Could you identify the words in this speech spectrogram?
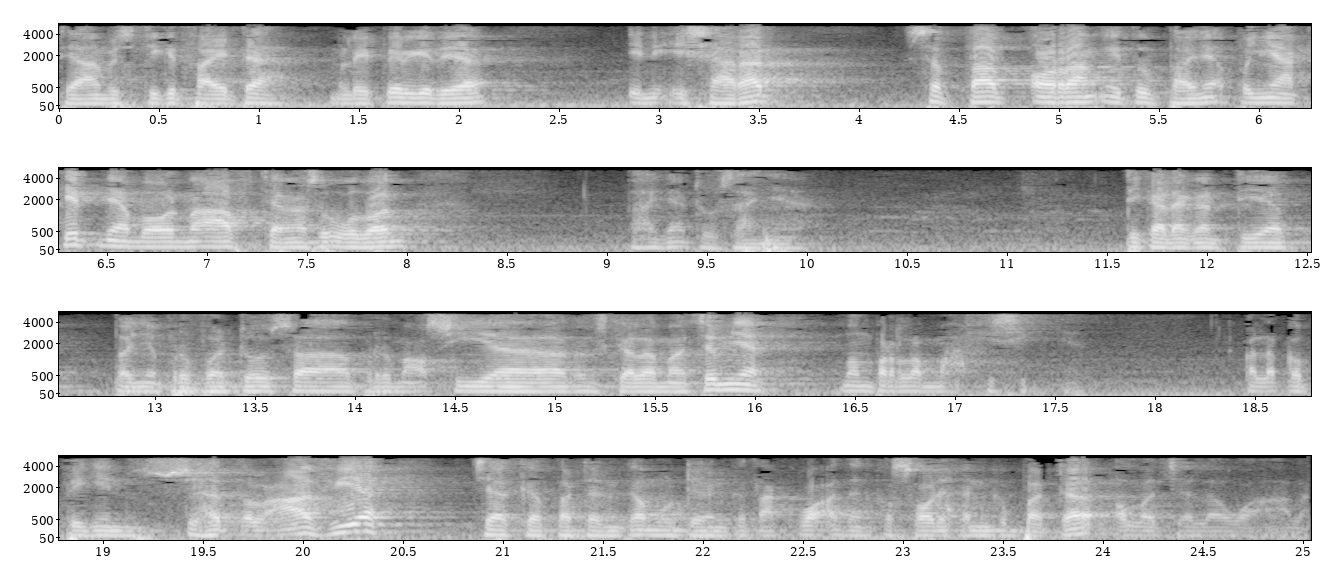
diambil sedikit faedah melipir gitu ya. Ini isyarat sebab orang itu banyak penyakitnya mohon maaf jangan suulon banyak dosanya. Dikarenakan dia banyak berbuat dosa bermaksiat dan segala macamnya memperlemah fisiknya. Kalau kepingin sehat afiat jaga badan kamu dengan ketakwaan dan kesolehan kepada Allah Jalla wa'ala.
